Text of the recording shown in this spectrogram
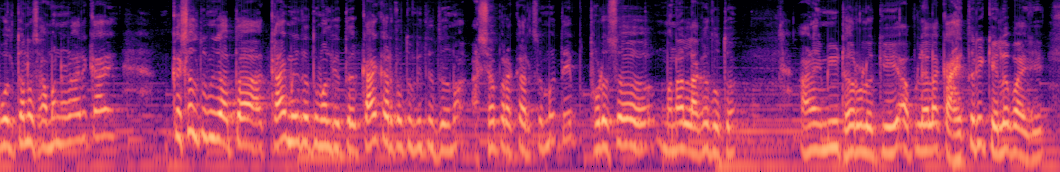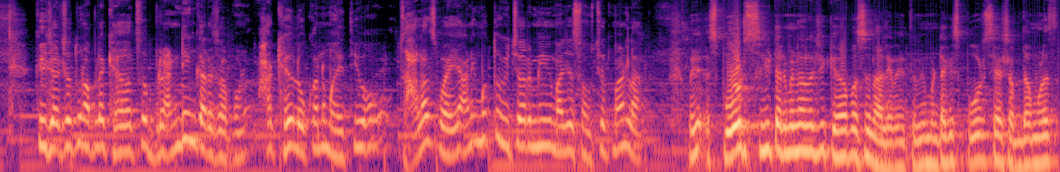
बोलताना सामान्य अरे काय कशाला तुम्ही जाता काय मिळतं तुम्हाला तिथं काय करता तुम्ही तिथं अशा प्रकारचं मग ते थोडंसं मनाला लागत होतं. आणि मी ठरवलं की आपल्याला काहीतरी केलं पाहिजे की ज्याच्यातून आपल्या खेळाचं ब्रँडिंग करायचं आपण. हा खेळ लोकांना माहिती हो झालाच पाहिजे. आणि मग तो विचार मी माझ्या संस्थेत मांडला. म्हणजे स्पोर्ट्स ही टर्मिनॉलॉजी केव्हापासून आली? म्हणजे तुम्ही म्हणता की स्पोर्ट्स या शब्दामुळेच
